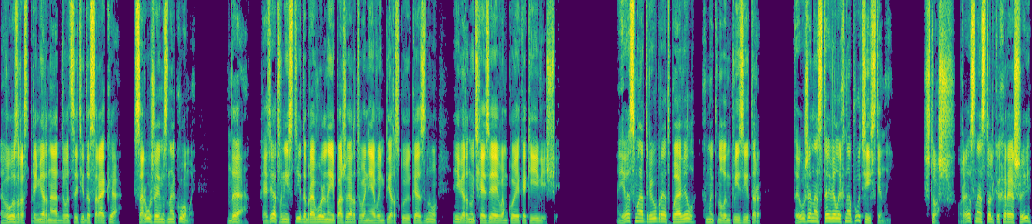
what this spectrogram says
возраст примерно от 20 до 40, с оружием знакомы. Да, хотят внести добровольные пожертвования в имперскую казну и вернуть хозяевам кое-какие вещи». «Я смотрю, брат Павел», — хмыкнул инквизитор, — «ты уже наставил их на путь истинный. Что ж, раз настолько хороши,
